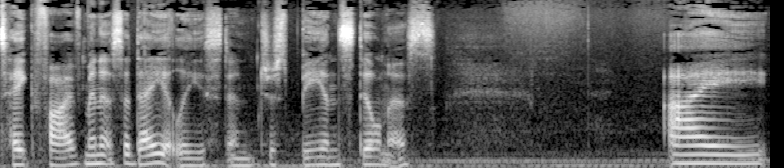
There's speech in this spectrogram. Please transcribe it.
take five minutes a day at least and just be in stillness. I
